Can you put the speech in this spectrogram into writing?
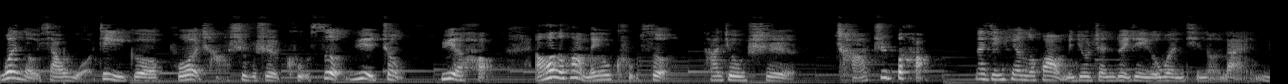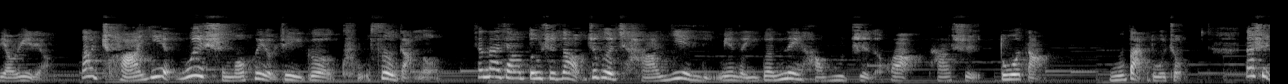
问了一下我这一个普洱茶是不是苦涩越重越好，然后的话没有苦涩，它就是茶质不好。那今天的话，我们就针对这个问题呢来聊一聊。那茶叶为什么会有这一个苦涩感呢？像大家都知道，这个茶叶里面的一个内含物质的话，它是多达五百多种，但是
